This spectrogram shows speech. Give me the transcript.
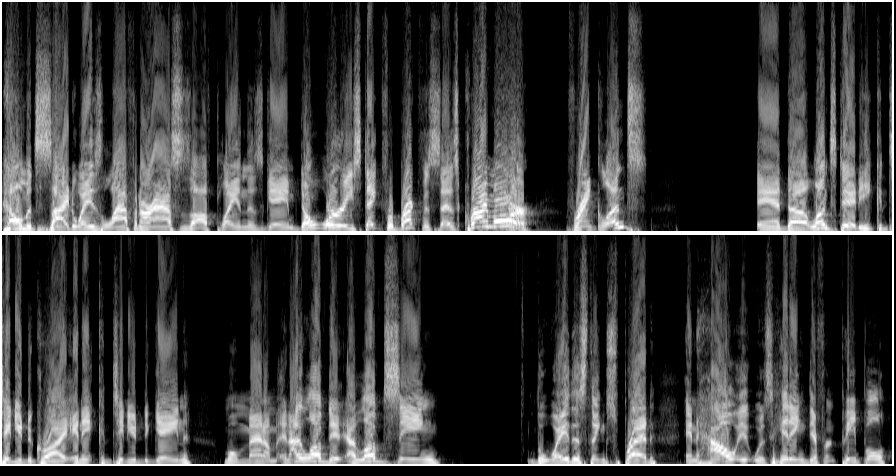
helmets sideways, laughing our asses off playing this game. Don't worry, Steak for Breakfast says, cry more, Frank Luntz. And uh, Luntz did. He continued to cry, and it continued to gain momentum. And I loved it. I loved seeing the way this thing spread and how it was hitting different people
